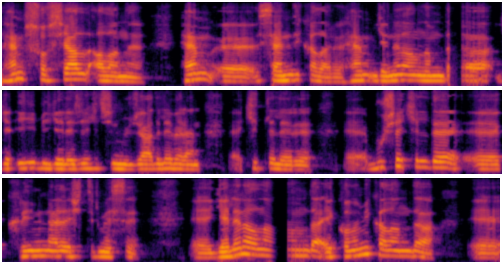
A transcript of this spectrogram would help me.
hem sosyal alanı hem e, sendikaları hem genel anlamda iyi bir gelecek için mücadele veren e, kitleleri e, bu şekilde e, kriminalleştirmesi, e, gelen anlamda ekonomik alanda e,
